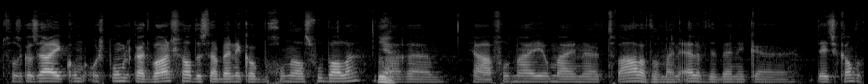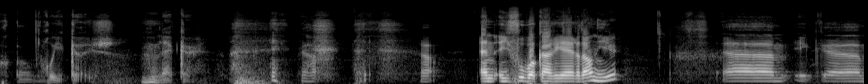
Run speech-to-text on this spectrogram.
Zoals ik al zei, ik kom oorspronkelijk uit Warnsveld, dus daar ben ik ook begonnen als voetballer. Ja. Maar eh, ja, volgens mij op mijn twaalfde of mijn elfde ben ik eh, deze kant op gekomen. Goeie keus. Lekker. Ja. En in je voetbalcarrière dan hier? Ehm, ik ehm,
